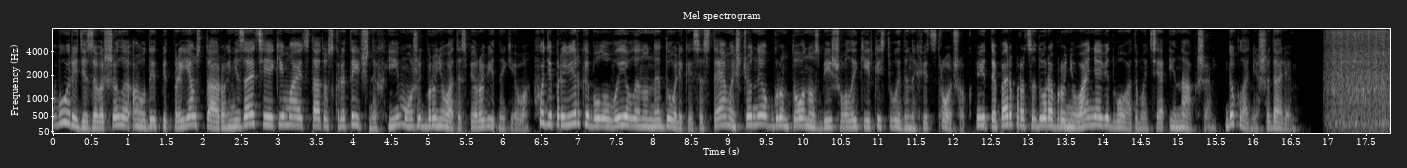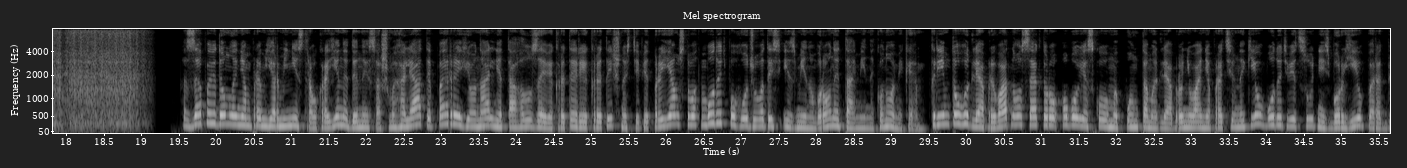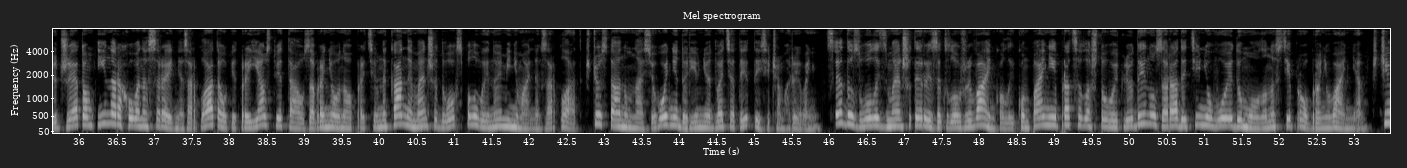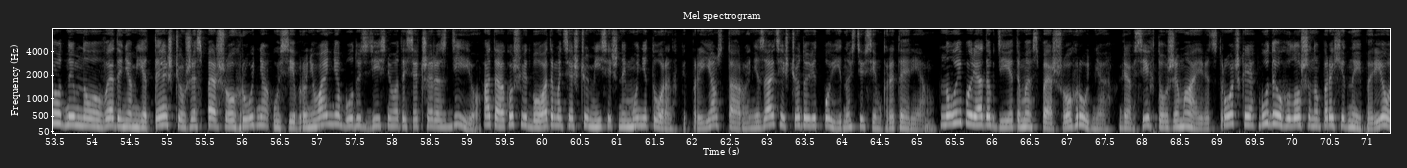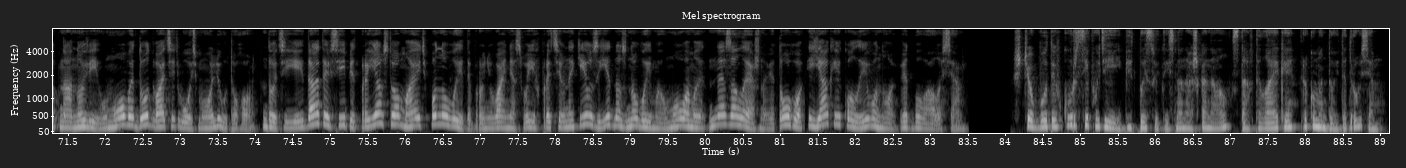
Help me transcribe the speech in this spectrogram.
В уряді завершили аудит підприємств та організацій, які мають статус критичних і можуть бронювати співробітників. В ході перевірки було виявлено недоліки системи, що необґрунтовано збільшували кількість виданих відстрочок. Відтепер процедура бронювання відбуватиметься інакше. Докладніше далі. За повідомленням прем'єр-міністра України Дениса Шмигаля, тепер регіональні та галузеві критерії критичності підприємств будуть погоджуватись із Міноборони та Мінекономіки. Крім того, для приватного сектору обов'язковими пунктами для бронювання працівників будуть відсутність боргів перед бюджетом і нарахована середня зарплата у підприємстві та у заброньованого працівника не менше 2,5 мінімальних зарплат, що станом на сьогодні дорівнює 20 тисячам гривень. Це дозволить зменшити ризик зловживань, коли компанії працевлаштовують людину заради тіньової домовленості про бронювання. Ще одним нововведенням є те, що вже з 1 грудня усі бронювання будуть здійснюватися через дію, а також відбуватиметься щомісячний моніторинг підприємств та організацій щодо відповідності всім критеріям. Новий порядок діятиме з 1 грудня. Для всіх, хто вже має відстрочки, буде оголошено перехідний період на нові умови до 28 лютого. До цієї дати всі підприємства мають поновити бронювання своїх працівників згідно з новими умовами, незалежно від того, як і коли воно відбувалося. Щоб бути в курсі подій, підписуйтесь на наш канал, ставте лайки, рекомендуйте друзям.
